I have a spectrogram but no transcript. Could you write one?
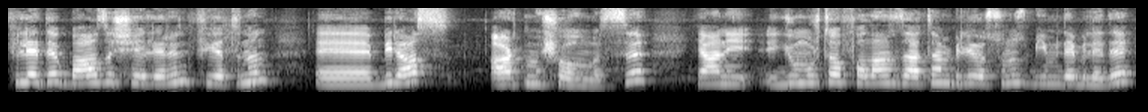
filede bazı şeylerin fiyatının e, biraz artmış olması. Yani yumurta falan zaten biliyorsunuz BİM'de bile de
